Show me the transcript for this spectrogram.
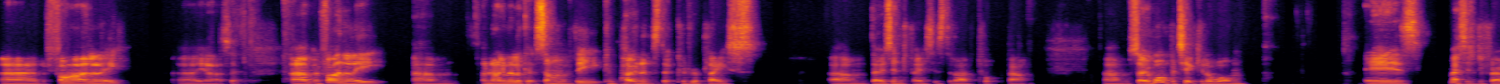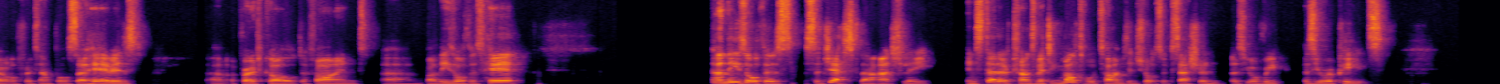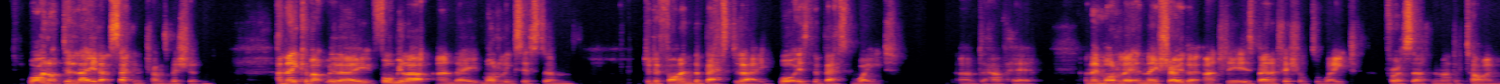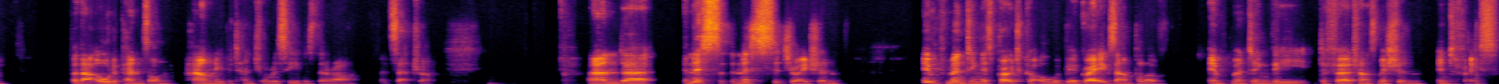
And finally, uh, yeah, that's it. Um, and finally, um, I'm now going to look at some of the components that could replace um, those interfaces that I've talked about. Um, so one particular one is message deferral, for example. So here is um, a protocol defined um, by these authors here. And these authors suggest that actually, instead of transmitting multiple times in short succession as your, as your repeats, why not delay that second transmission and they come up with a formula and a modeling system to define the best delay. What is the best wait um, to have here? And they model it and they show that actually it is beneficial to wait for a certain amount of time. But that all depends on how many potential receivers there are, etc. And uh, in this in this situation, implementing this protocol would be a great example of implementing the deferred transmission interface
